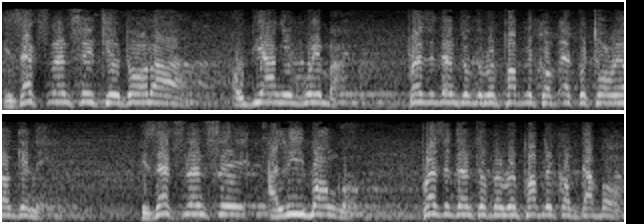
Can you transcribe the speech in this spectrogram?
His Excellency Teodoro Obiang Nguema, President of the Republic of Equatorial Guinea. His Excellency Ali Bongo, President of the Republic of Gabon.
